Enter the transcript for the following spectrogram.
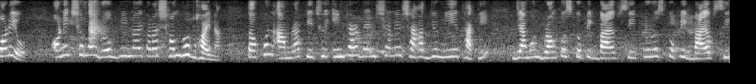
পরেও অনেক সময় রোগ নির্ণয় করা সম্ভব হয় না। তখন আমরা কিছু ইন্টারভেনশনের সাহায্য নিয়ে থাকি, যেমন ব্রঙ্কোস্কোপিক বায়োপসি প্লুরোস্কোপিক বায়োপসি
